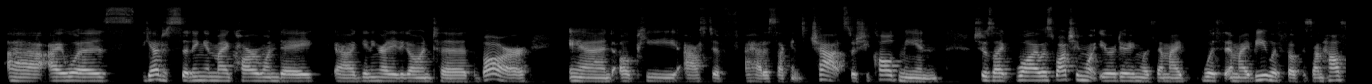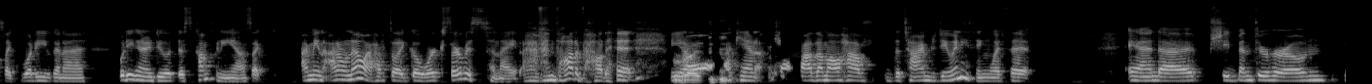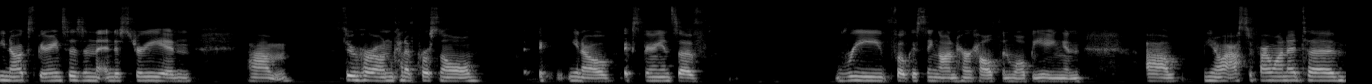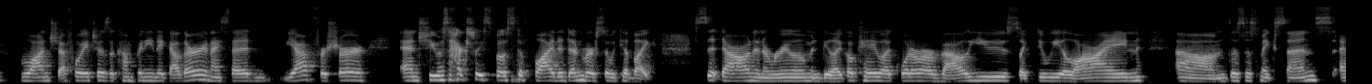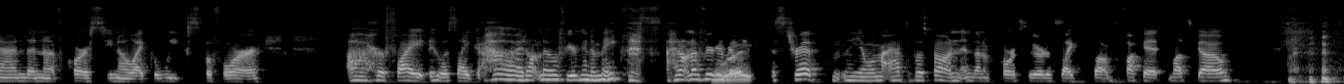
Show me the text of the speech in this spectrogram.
uh, I was yeah just sitting in my car one day, uh, getting ready to go into the bar, and LP asked if I had a second to chat. So she called me and she was like, "Well, I was watching what you were doing with MI with MIB with Focus on Health. Like, what are you gonna what are you gonna do with this company?" And I was like, "I mean, I don't know. I have to like go work service tonight. I haven't thought about it. You know, Right. I can't I can't fathom I'll have the time to do anything with it." And uh, she'd been through her own you know experiences in the industry and um, through her own kind of personal you know experience of refocusing on her health and well-being and uh, you know asked if i wanted to launch foh as a company together and i said yeah for sure. And she was actually supposed to fly to denver so we could like sit down in a room and be like okay like what are our values? Like do we align? Um, does this make sense? And then of course you know like weeks before uh, her flight it was like oh i don't know if you're gonna make this. I don't know if you're gonna Right. make this trip. You know we might have to postpone. And then of course we were just like well fuck it. Let's go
